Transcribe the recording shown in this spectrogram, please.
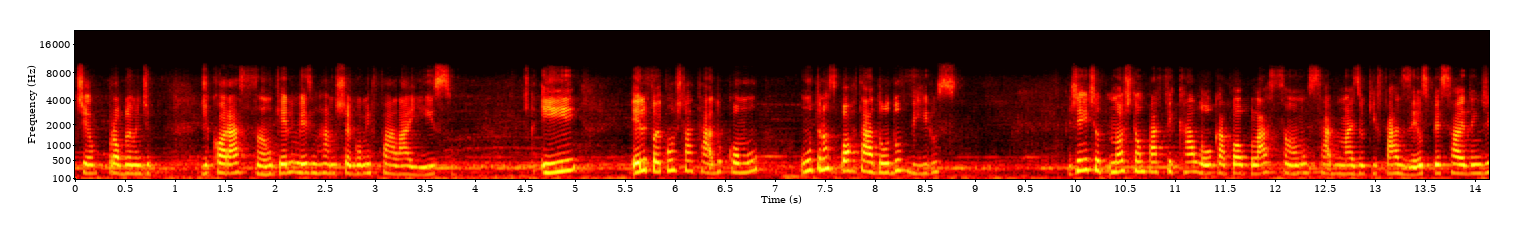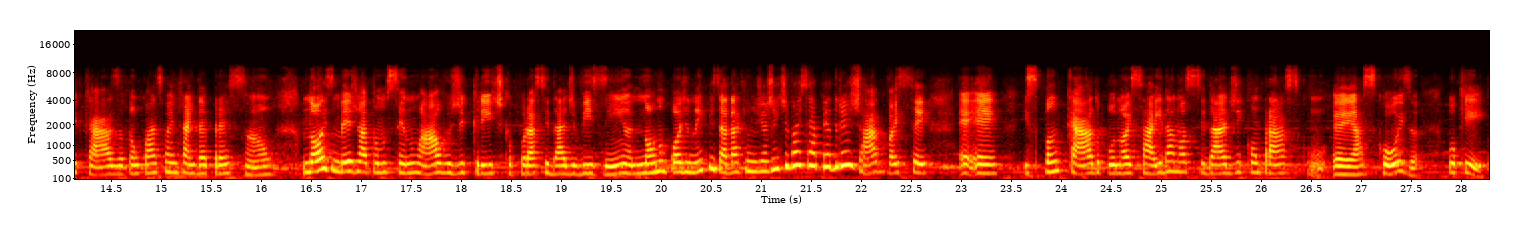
tinha problema de, de coração, que ele mesmo já me chegou a me falar isso. E ele foi constatado como um transportador do vírus Gente, nós estamos para ficar louca, a população não sabe mais o que fazer, os pessoal dentro de casa estão quase para entrar em depressão. Nós mesmos já estamos sendo alvos de crítica por a cidade vizinha. Nós não podemos nem pisar daqui um dia, a gente vai ser apedrejado, vai ser é, é, espancado por nós sair da nossa cidade e comprar as, é, as coisas. Por quê?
